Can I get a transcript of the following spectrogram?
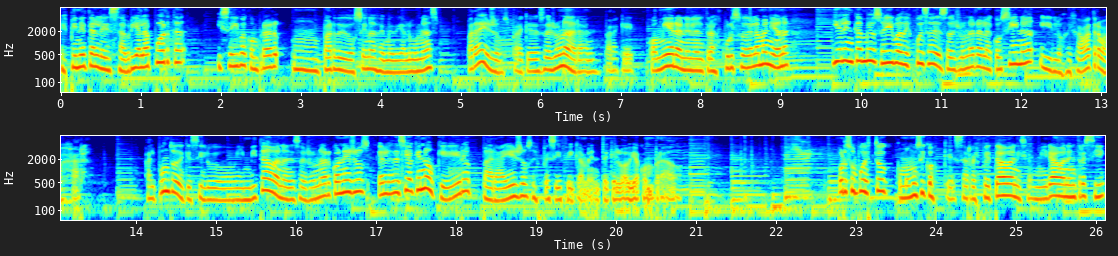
Spinetta les abría la puerta y se iba a comprar un par de docenas de medialunas para ellos, para que desayunaran, para que comieran en el transcurso de la mañana, y él en cambio se iba después a desayunar a la cocina y los dejaba trabajar. Al punto de que si lo invitaban a desayunar con ellos, él les decía que no, que era para ellos específicamente que lo había comprado. Por supuesto, como músicos que se respetaban y se admiraban entre sí,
